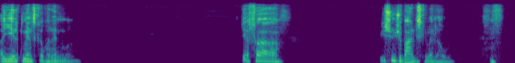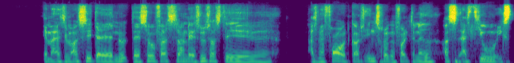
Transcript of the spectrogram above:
og hjælpe mennesker på den måde. Derfor, vi synes jo bare, det skal være lovligt. Jamen, altså, jeg må også sige, da, nu, da jeg så første sæson, der, jeg synes også, det, øh, altså, man får et godt indtryk af folk dernede. Også, altså, de er jo, altså,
